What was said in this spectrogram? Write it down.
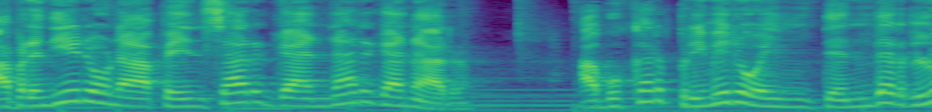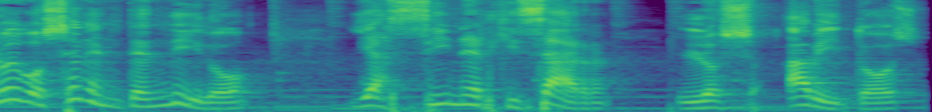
aprendieron a pensar ganar, ganar, a buscar primero entender, luego ser entendido y a sinergizar los hábitos.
